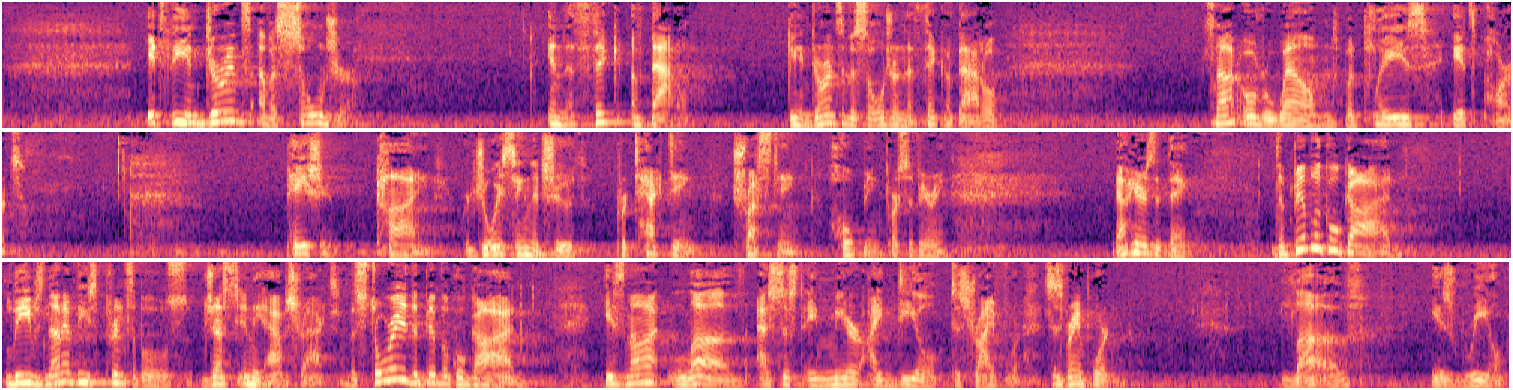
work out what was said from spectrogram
It's the endurance of a soldier in the thick of battle. The endurance of a soldier in the thick of battle. It's not overwhelmed, but plays its part. Patient, kind, rejoicing the truth, protecting, trusting, hoping, persevering. Now, here's the thing the biblical God leaves none of these principles just in the abstract. The story of the biblical God is not love as just a mere ideal to strive for. This is very important. Love is real.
